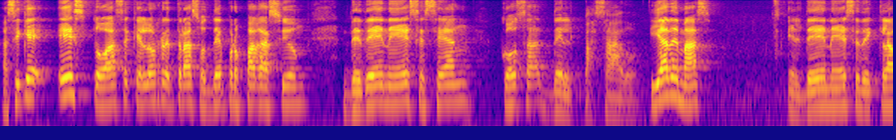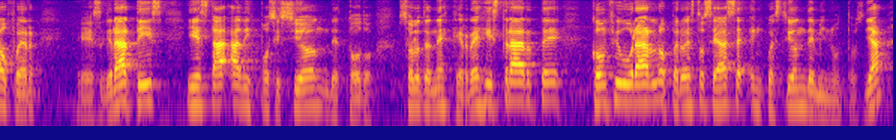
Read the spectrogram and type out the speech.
Así que esto hace que los retrasos de propagación de DNS sean cosa del pasado. Y además, el DNS de Cloudflare es gratis y está a disposición de todo. Solo tenés que registrarte, configurarlo, pero esto se hace en cuestión de minutos, ¿ya?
